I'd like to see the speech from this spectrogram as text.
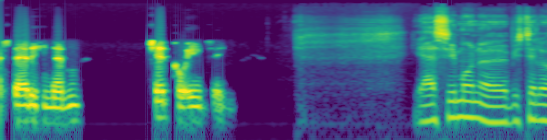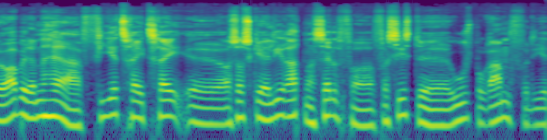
erstatte hinanden tæt på en til en. Ja, Simon, øh, vi stiller jo op i den her 4-3-3, øh, og så skal jeg lige rette mig selv for, for sidste øh, uges program, fordi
